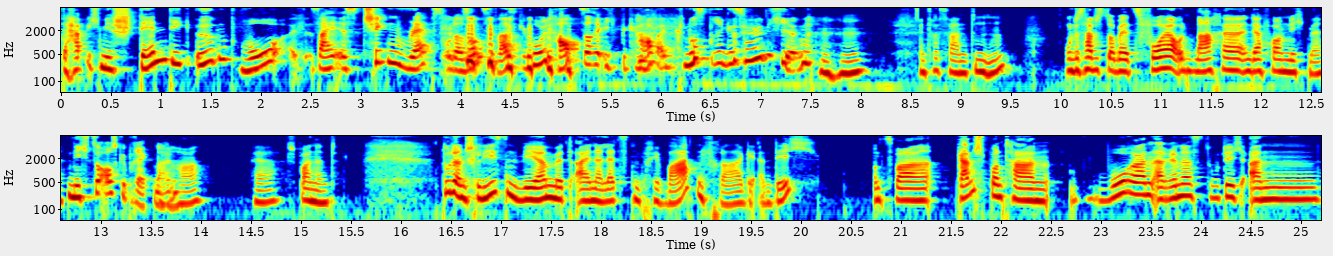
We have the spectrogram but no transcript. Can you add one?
da habe ich mir ständig irgendwo, sei es Chicken Wraps oder sonst was, geholt. Hauptsache, ich bekam ein knuspriges Hühnchen. Interessant. Und das hattest du aber jetzt vorher und nachher in der Form nicht mehr. Nicht so ausgeprägt, nein. Aha. Ja, spannend. Du, dann schließen wir mit einer letzten privaten Frage an dich. Und zwar ganz spontan, woran erinnerst du dich an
